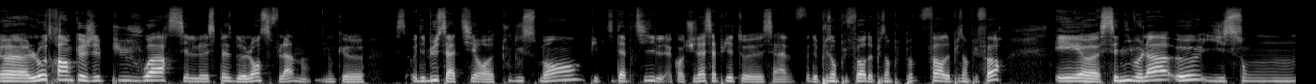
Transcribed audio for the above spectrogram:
Euh, L'autre arme que j'ai pu voir, c'est l'espèce de lance-flamme. Donc euh, au début, ça tire tout doucement, puis petit à petit, quand tu laisses appuyer, te- ça fait de plus en plus fort, de plus en plus fort, de plus en plus fort. Et euh, ces niveaux-là, eux, ils sont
